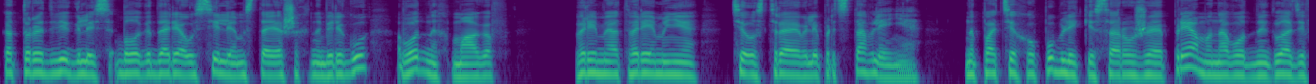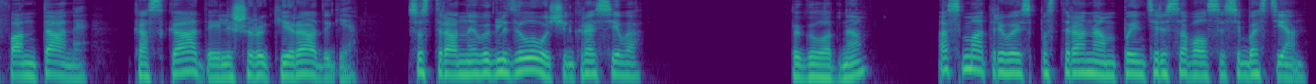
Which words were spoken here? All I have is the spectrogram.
которые двигались благодаря усилиям стоявших на берегу водных магов. Время от времени те устраивали представления, на потеху публики сооружая прямо на водной глади фонтаны, каскады или широкие радуги. Со стороны выглядело очень красиво. «Ты голодна?» Осматриваясь по сторонам, поинтересовался Себастьян.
